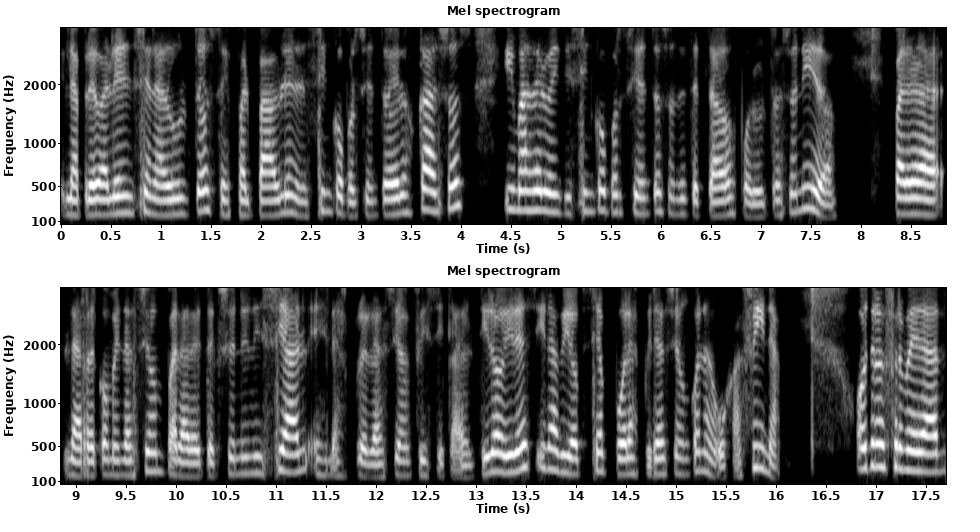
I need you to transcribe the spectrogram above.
La prevalencia en adultos es palpable en el 5% de los casos y más del 25% son detectados por ultrasonido. Para la, recomendación para detección inicial es la exploración física del tiroides y la biopsia por aspiración con aguja fina. Otra enfermedad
